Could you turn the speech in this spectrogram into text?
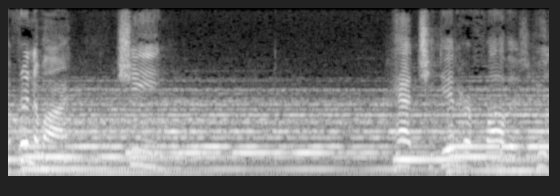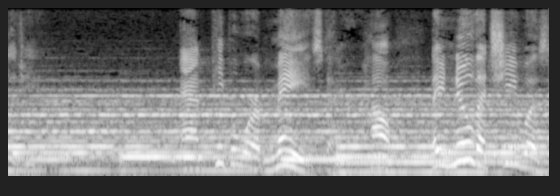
A friend of mine, she had she did her father's eulogy and people were amazed at her how they knew that she was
